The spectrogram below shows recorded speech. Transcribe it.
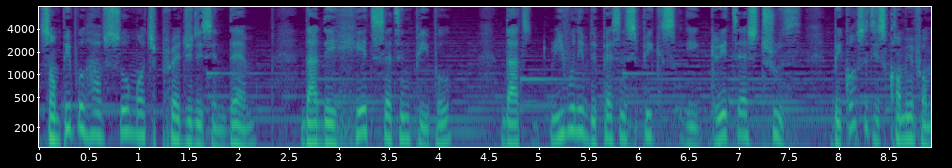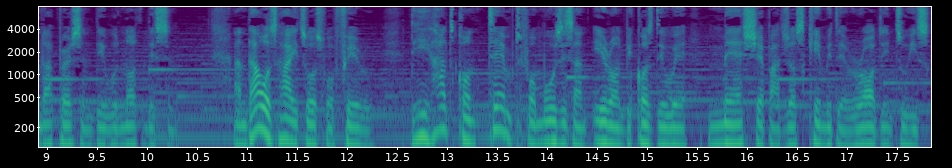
Some people have so much prejudice in them that they hate certain people that even if the person speaks the greatest truth, because it is coming from that person, they will not listen. And that was how it was for Pharaoh. He had contempt for Moses and Aaron because they were mere shepherds, just came with a rod into his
